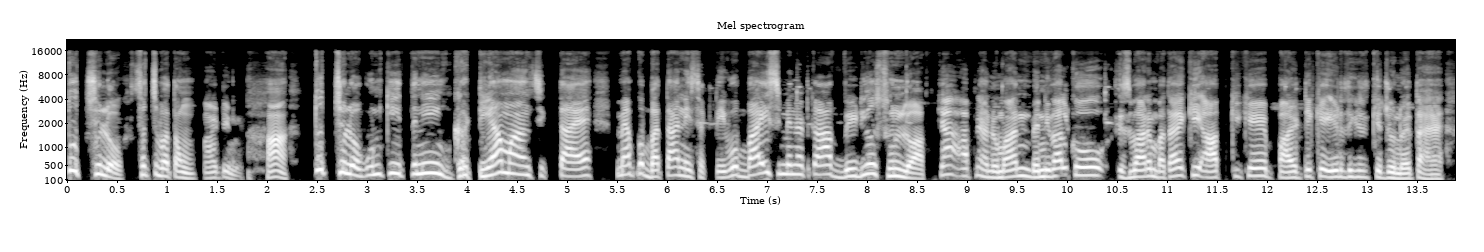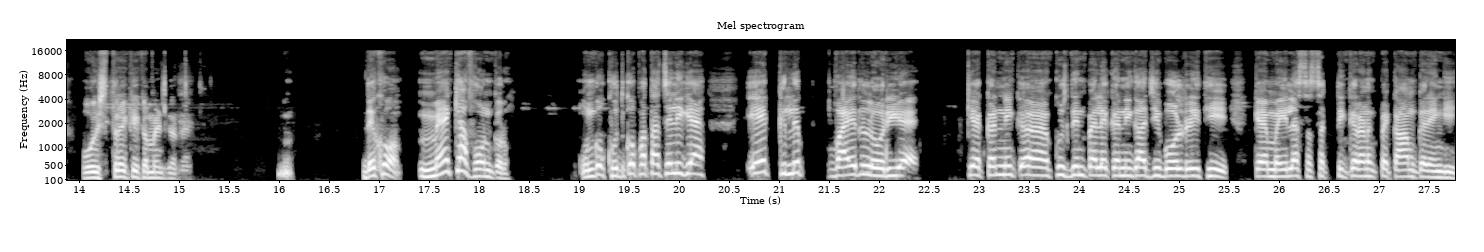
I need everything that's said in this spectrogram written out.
तुच्छ लोग सच बताऊँ। पार्टी में? हाँ तुच्छ लोग उनकी इतनी घटिया मानसिकता है मैं आपको बता नहीं सकती। वो 22 मिनट का आप वीडियो सुन लो आप। क्या आपने हनुमान बेनीवाल को इस बारे में बताया कि आपकी के पार्टी के इर्द गिर्द के जो नेता है वो इस तरह के कमेंट कर रहे हैं? देखो मैं क्या फ़ोन करूँ? उनको खुद को पता चली गया एक क्लिप वायरल हो रही है कि कनिका कुछ दिन पहले कनिका जी बोल रही थी कि महिला सशक्तिकरण पे काम करेंगी।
